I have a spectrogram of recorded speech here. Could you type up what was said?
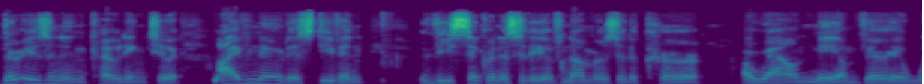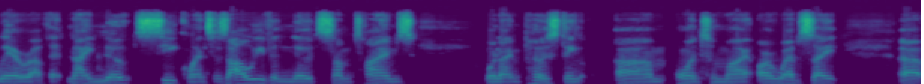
There is an encoding to it. I've noticed even the synchronicity of numbers that occur around me. I'm very aware of it, and I note sequences. I'll even note sometimes when I'm posting um, onto my our website uh,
